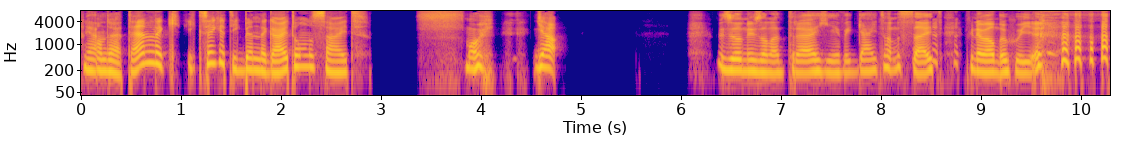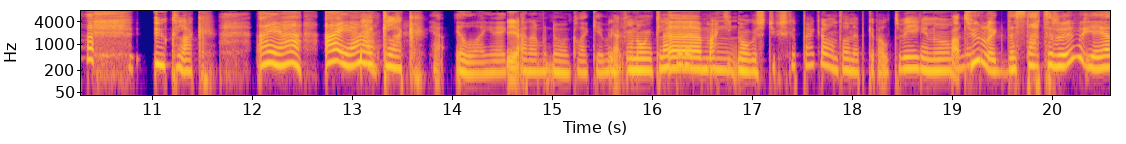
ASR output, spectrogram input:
Ja. Want uiteindelijk, ik zeg het, ik ben de guide on the side. Mooi. Ja, We zullen nu zo'n trui geven. Guide on the site. Ik vind dat wel een goeie. klak. Ah ja, ah ja. Mijn klak. Ja, heel belangrijk. Ja. Anna moet nog een klak hebben. Ja, ik moet nog een klak hebben. Ehm, Mag ik nog een stukje pakken? Want dan heb ik er al twee genomen. Maar tuurlijk, dat staat er. Hè. Ja,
